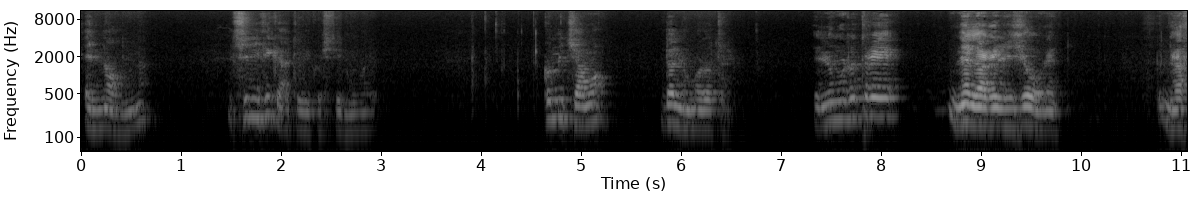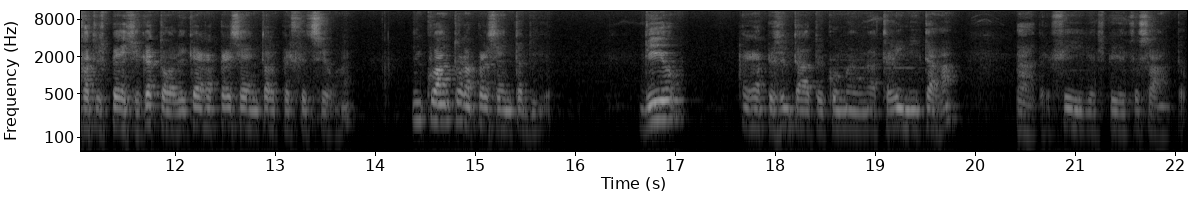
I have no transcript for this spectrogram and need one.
e non il significato di questi numeri. Cominciamo dal numero 3. Il numero 3 nella religione, nella fattispecie cattolica, rappresenta la perfezione, in quanto rappresenta Dio. Dio è rappresentato come una Trinità, Padre, Figlio Spirito Santo.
